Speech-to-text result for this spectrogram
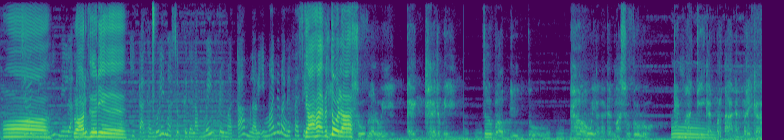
Oh. jadi bila keluarga dia. kita akan boleh masuk ke dalam mainframe mata melalui mana-mana fasilitas. Jahat betul lah. Masuk melalui Academy. Sebab itu, kau yang akan masuk dulu. Dan matikan pertahanan mereka.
